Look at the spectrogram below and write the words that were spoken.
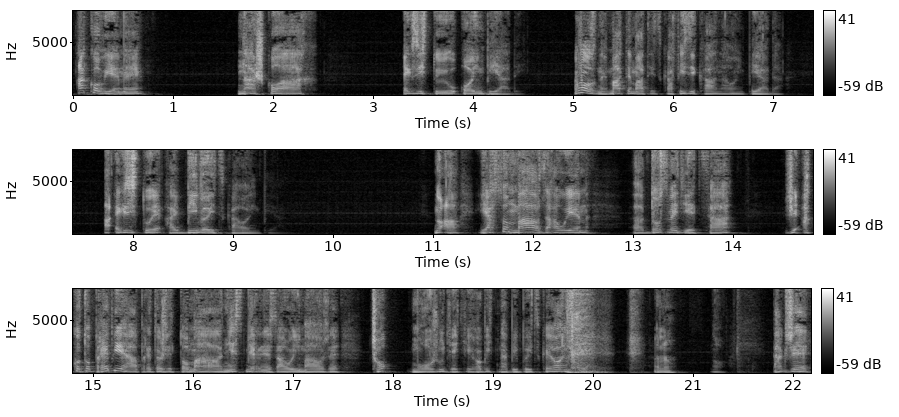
Ako vieme, na školách existujú olimpiády. Rôzne, matematická, fyzikálna olimpiáda. A existuje aj biblická olimpiáda. No a ja som mal záujem e, dozvedieť sa, že ako to prebieha, pretože to ma nesmierne zaujímalo, že čo môžu deti robiť na biblickej olimpiáde. Áno. No, takže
